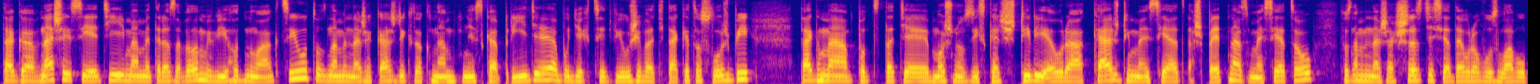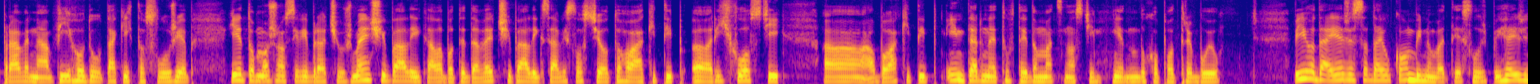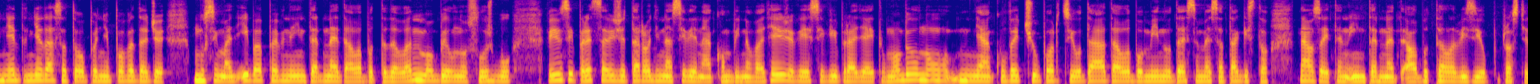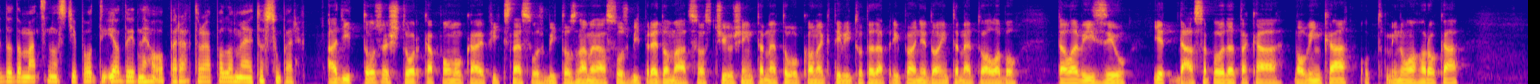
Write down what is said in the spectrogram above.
tak v našej sieti máme teraz veľmi výhodnú akciu. To znamená, že každý, kto k nám dneska príde a bude chcieť využívať takéto služby, tak má v podstate možnosť získať 4 eurá každý mesiac až 15 mesiacov. To znamená, že 60 eurovú zľavu práve na výhodu takýchto služieb. Je to možnosť si vybrať či už menší balík, alebo teda väčší balík v závislosti od toho, aký typ e, rýchlosti alebo aký typ internetu v tej domácnosti jednoducho potrebujú. Výhoda je, že sa dajú kombinovať tie služby. Hej, že nedá sa to úplne povedať, že musí mať iba pevný internet alebo teda len mobilnú službu. Viem si predstaviť, že tá rodina si vie nakombinovať, hej, že vie si vybrať aj tú mobilnú nejakú väčšiu porciu dát alebo minút SMS a takisto naozaj ten internet alebo televíziu proste do domácnosti od jedného operátora. Podľa mňa je to super. Ani to, že štvorka ponúka aj fixné služby, to znamená služby pre domácnosť, či už internetovú konektivitu, teda prípadne do internetu alebo televíziu, je, dá sa povedať, taká novinka od minulého roka.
